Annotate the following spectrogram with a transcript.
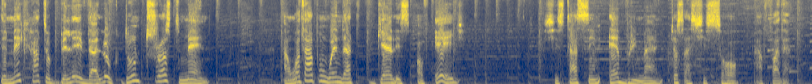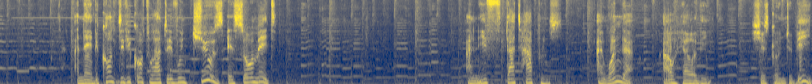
They make her to believe that, look, don't trust men. And what happens when that girl is of age? She starts seeing every man just as she saw her father. And then it becomes difficult for her to even choose a soulmate. And if that happens, I wonder how healthy she's going to be.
